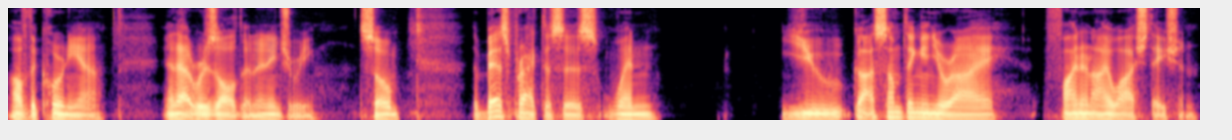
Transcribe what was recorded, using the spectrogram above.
of the cornea, and that result in an injury. So, the best practices when you got something in your eye, find an eye wash station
